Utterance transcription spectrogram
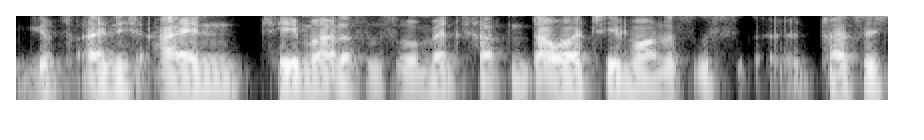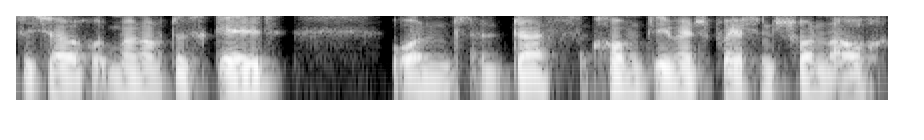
gibt es eigentlich ein Thema, das ist im Moment gerade ein Dauerthema und das ist äh, tatsächlich auch immer noch das Geld. Und das kommt dementsprechend schon auch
